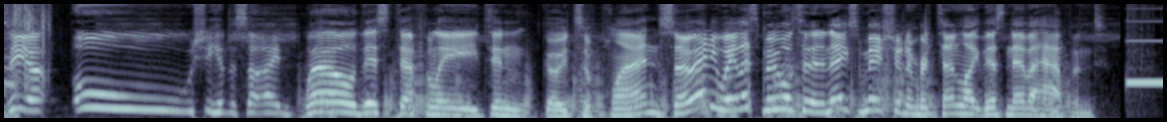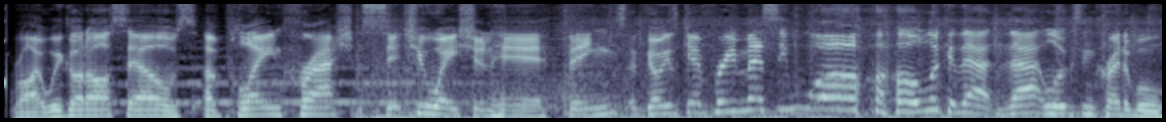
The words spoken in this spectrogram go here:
See ya. Oh, she hit the sign. Well, this definitely didn't go to plan. So anyway, let's move on to the next mission and pretend like this never happened. Right, we got ourselves a plane crash situation here. Things are going to get pretty messy. Whoa, look at that. That looks incredible.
